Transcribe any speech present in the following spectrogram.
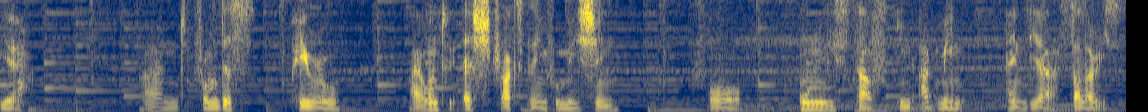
here. And from this payroll, I want to extract the information for only staff in admin and their salaries.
